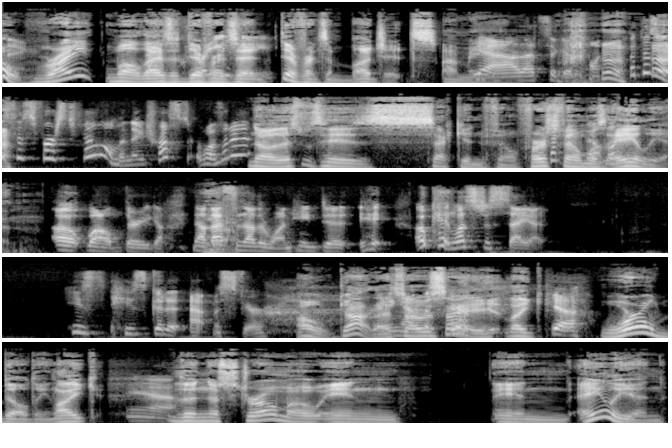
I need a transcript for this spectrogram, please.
oh thing. right. Well, there's a difference in difference in budgets. I mean, Yeah, that's a good point. But this was his first film, and they trusted, wasn't it? no, this was his second film. First Second film was film. Alien. Oh well, there you go. Now that's Yeah. another one he did. He, okay, let's just say it. He's he's good at atmosphere. Oh God, that's what I was saying. Like Yeah. world building, like Yeah. the Nostromo in in Alien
